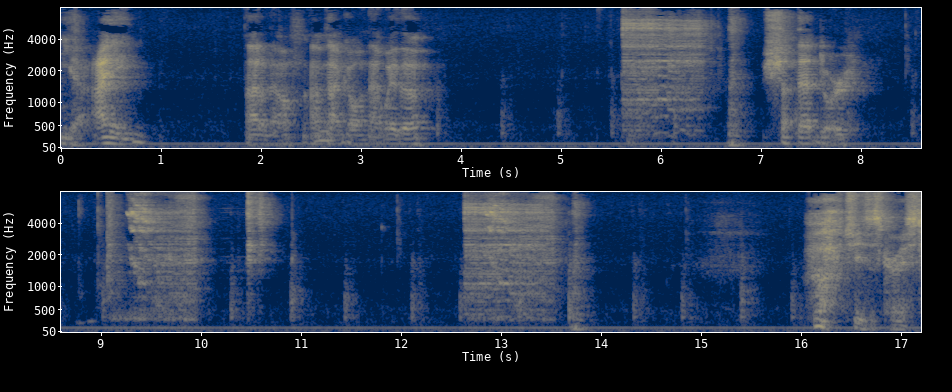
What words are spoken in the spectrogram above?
Yeah, I I don't know. I'm not going that way though. Shut that door. Oh, Jesus Christ.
